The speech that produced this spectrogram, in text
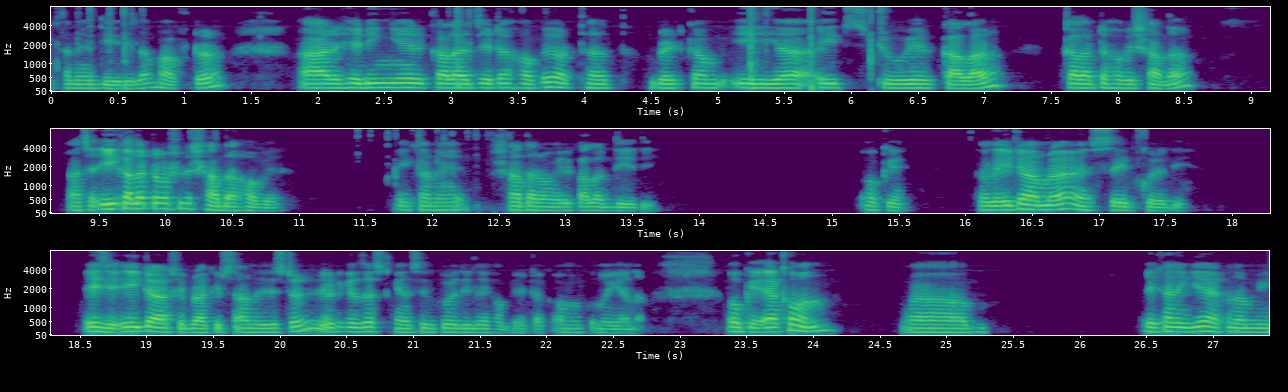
এখানে দিয়ে দিলাম আফটার আর হেডিং এর কালার যেটা হবে, অর্থাৎ bread crumb area H two এর কালার কালারটা হবে সাদা। আচ্ছা এই কালারটা আসলে সাদা হবে। এখানে সাদা রঙের কালার দিয়ে দিই। ওকে তাহলে এটা আমরা সেভ করে দিই। এই যে, এইটা আসে ব্র্যাকেটস আনরেজিস্টার্ড এটাকে জাস্ট ক্যান্সেল করে দিলেই হবে, এটা আমার কোনো ইয়ে না। ওকে এখন এখানে গিয়ে এখন আমি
